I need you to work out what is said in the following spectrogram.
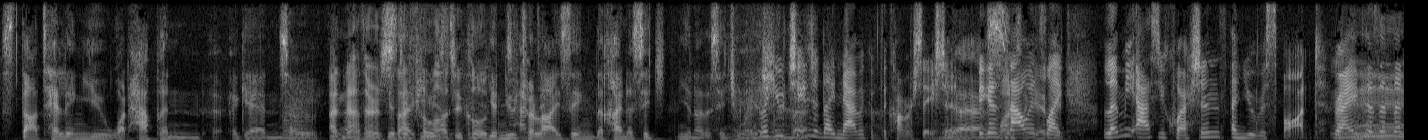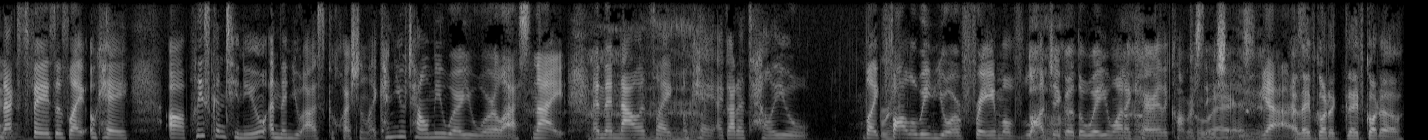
start telling you what happened uh, again. So you know, Another you're diffuse- psychological you're tactic. neutralizing the kind of situ- you know the situation. Like you change the dynamic of the conversation. Yes. because Once now again, it's like let me ask you questions and you respond right? Because then the next phase is like okay uh, please continue and then you ask a question like can you tell me where you were last night? And then now it's like okay I gotta tell you like Right. following your frame of logic uh-huh. or the way you want to uh-huh. carry the conversation Correct. yeah, and they've got to they've got to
